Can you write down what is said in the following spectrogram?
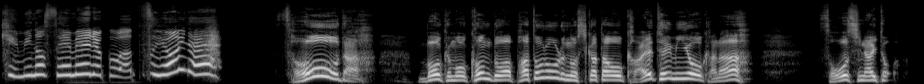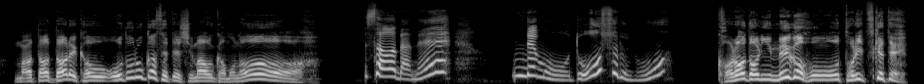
君の生命力は強いね。そうだ。僕も今度はパトロールの仕方を変えてみようかな。そうしないとまた誰かを驚かせてしまうかもな。そうだね。でもどうするの？体にメガホンを取り付けて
